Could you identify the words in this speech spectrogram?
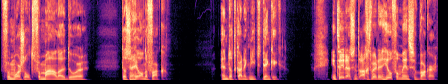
vermorzeld, vermalen door. Dat is een heel ander vak. En dat kan ik niet, denk ik. In 2008 werden heel veel mensen wakker.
